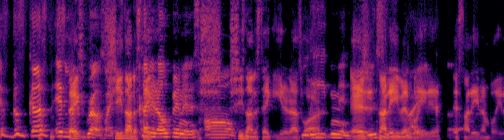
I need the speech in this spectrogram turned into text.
It's disgusting. It looks gross. Like she's not a cut steak- it open and it's all She's not a steak eater. That's why. bleeding and It- It's not even like, bleeding. It's uh, not even bleeding.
